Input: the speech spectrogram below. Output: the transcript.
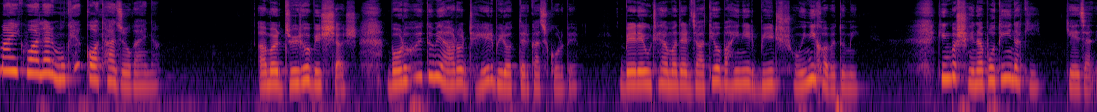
মাইকওয়ালার মুখে কথা জোগায় না। আমার দৃঢ় বিশ্বাস বড় হয়ে তুমি আরও ঢের বীরত্বের কাজ করবে। বেড়ে উঠে আমাদের জাতীয় বাহিনীর বীর সৈনিক হবে তুমি। কিংবা সেনাপতিই নাকি কে জানে?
